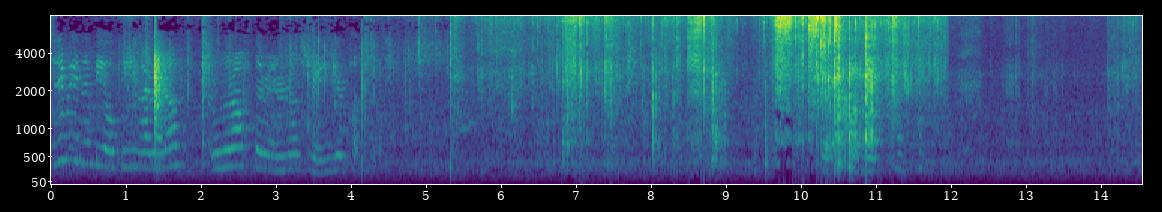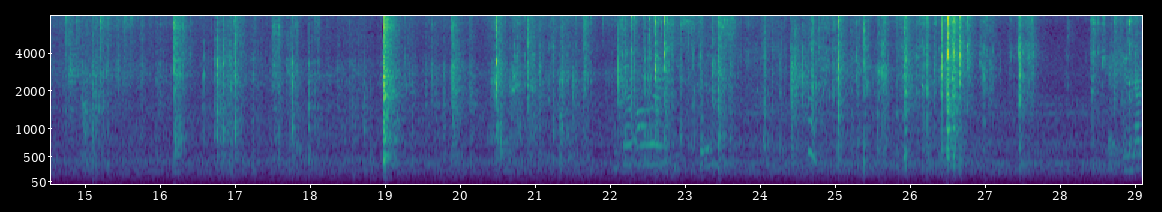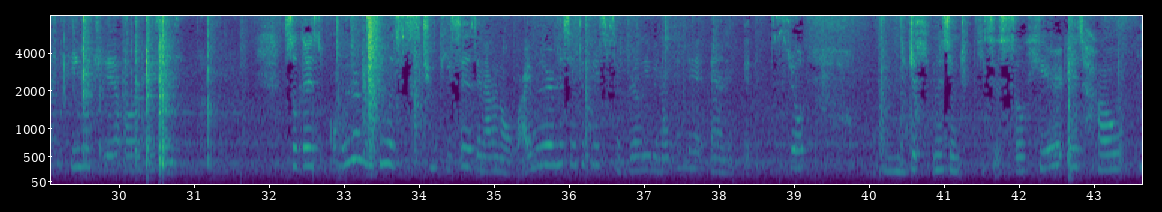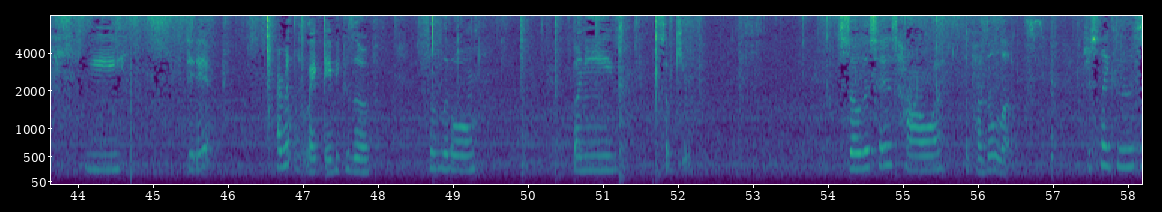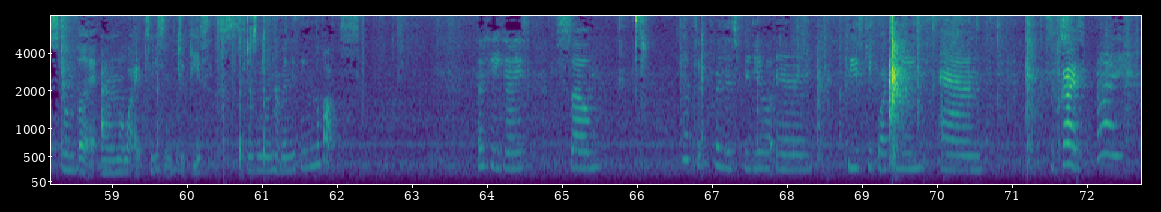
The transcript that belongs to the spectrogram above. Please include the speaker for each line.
Speaker 1: today we're going to be opening our Rudolph, Rudolph the Red-Nosed Reindeer puzzle. Is that all our pieces? Okay, and that's pretty much it, all our pieces. So guys, we were missing was just two pieces, and I don't know why we were missing two pieces. I barely even opened it, and it's still just missing two pieces. So here is how we did it. I really liked it because of the little bunnies. So cute. So this is how the puzzle looks. Just like this one, but I don't know why it's missing two pieces. It doesn't even have anything in the box. Okay guys, so that's it for this video and please keep watching and subscribe. Bye!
